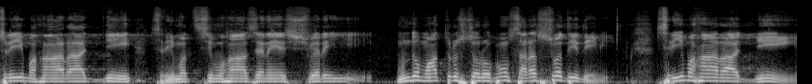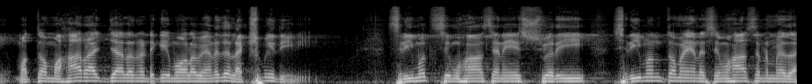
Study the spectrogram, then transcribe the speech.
శ్రీ మహారాజ్ఞి శ్రీమత్ సింహాసనేశ్వరి ముందు మాతృస్వరూపం సరస్వతీదేవి. శ్రీ మహారాజ్ఞి మొత్తం మహారాజ్యాలన్నిటికీ మూలమైనది లక్ష్మీదేవి. శ్రీమత్ సింహాసనేశ్వరి శ్రీమంతమైన సింహాసనం మీద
